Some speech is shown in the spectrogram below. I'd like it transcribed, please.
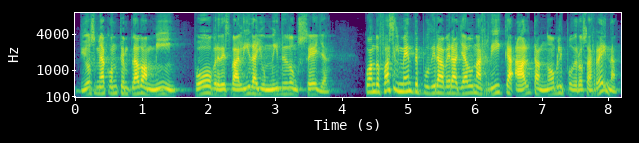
Dios me ha contemplado a mí, pobre, desvalida y humilde doncella, cuando fácilmente pudiera haber hallado una rica, alta, noble y poderosa reina,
